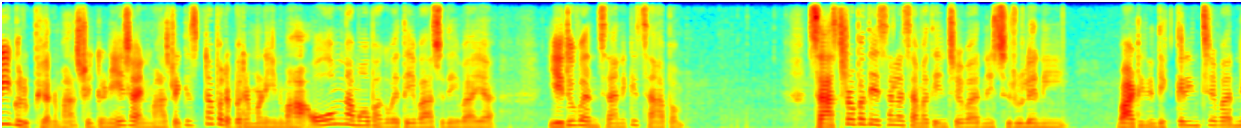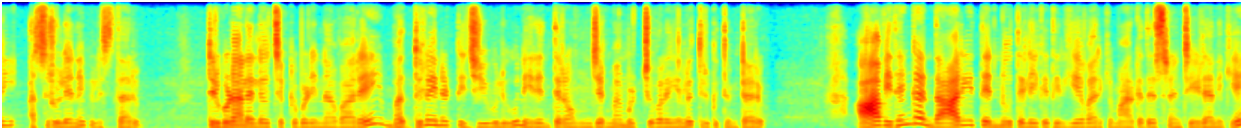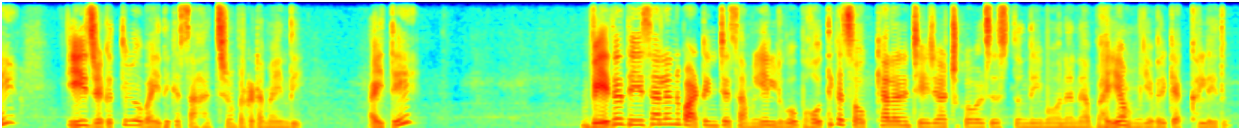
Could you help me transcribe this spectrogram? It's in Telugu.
శ్రీ గురుభ్యో నమ శ్రీ గణేశాయ నమ శ్రీకృష్ణ పరబ్రహ్మణి నమ ఓం నమో భగవతే వాసుదేవాయ యదువంశానికి శాపం. శాస్త్రోపదేశాలను సమతించే వారిని సురులని వాటిని ధిక్కరించే వారిని అసురులని పిలుస్తారు. త్రిగుణాలలో చెక్కబడిన వారే బద్ధులైనట్టి జీవులు నిరంతరం జన్మ మృత్యు వలయంలో తిరుగుతుంటారు. ఆ విధంగా దారి తెన్ను తెలియక తిరిగే వారికి మార్గదర్శనం చేయడానికే ఈ జగత్తులో వైదిక సాహచర్యం ప్రకటమైంది. అయితే వేద దేశాలను పాటించే సమయంలో భౌతిక సౌఖ్యాలను చేజార్చుకోవాల్సి వస్తుందేమోనన్న భయం ఎవరికి అక్కర్లేదు.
